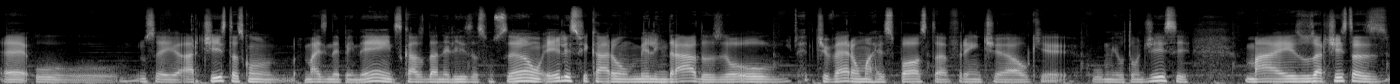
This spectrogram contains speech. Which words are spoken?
é, o, não sei, artistas com, mais independentes, caso da Annelise Assunção, eles ficaram melindrados ou tiveram uma resposta frente ao que o Milton disse, mas os artistas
